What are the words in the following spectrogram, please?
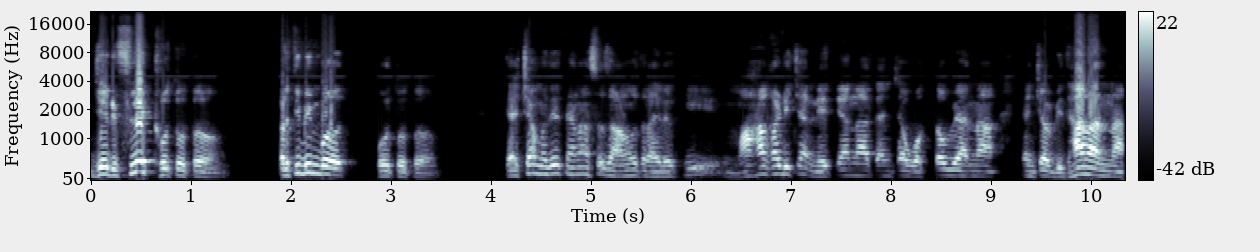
जे रिफ्लेक्ट होत होतं प्रतिबिंब होत होतं त्याच्यामध्ये त्यांना असं जाणवत राहिलं की महाआघाडीच्या नेत्यांना त्यांच्या वक्तव्यांना त्यांच्या विधानांना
